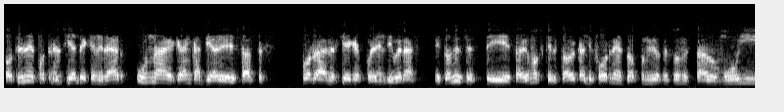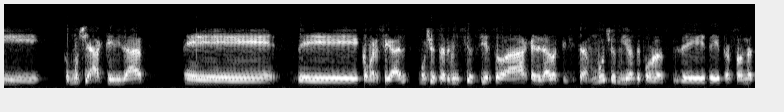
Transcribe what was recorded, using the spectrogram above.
o tienen el potencial de generar una gran cantidad de desastres por la energía que pueden liberar. Entonces, este, sabemos que el estado de California, Estados Unidos, es un estado muy con mucha actividad eh, de comercial, muchos servicios y eso ha generado que existan muchos millones de, de, personas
